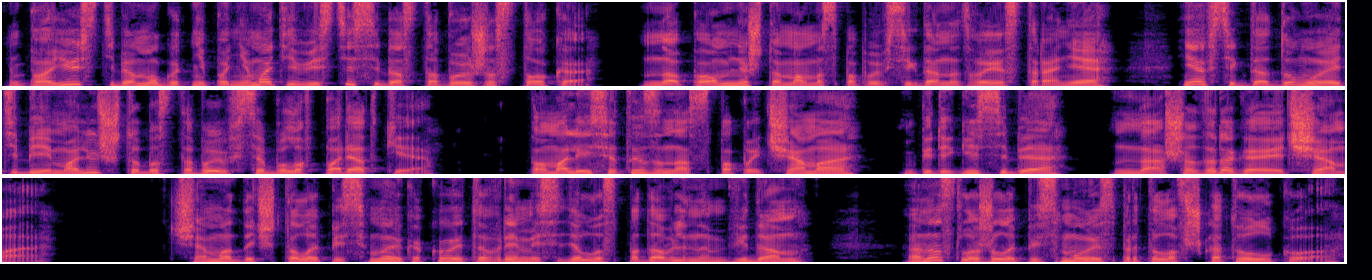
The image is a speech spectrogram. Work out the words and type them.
Боюсь, тебя могут не понимать и вести себя с тобой жестоко. Но помни, что мама с папой всегда на твоей стороне. Я всегда думаю о тебе и молюсь, чтобы с тобой все было в порядке. Помолись и ты за нас с папой Чама. Береги себя, наша дорогая Чама». Чама дочитала письмо и какое-то время сидела с подавленным видом. Она сложила письмо и спрятала в шкатулку.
